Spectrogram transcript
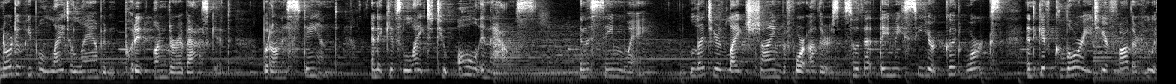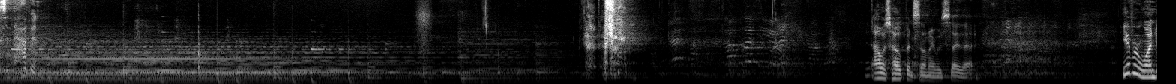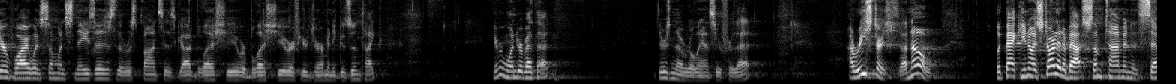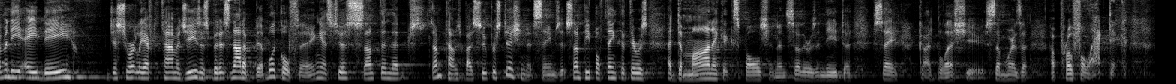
Nor do people light a lamp and put it under a basket, but on a stand, and it gives light to all in the house. In the same way, let your light shine before others so that they may see your good works and give glory to your Father who is in heaven. I was hoping somebody would say that. You ever wonder why, when someone sneezes, the response is God bless you or bless you, or if you're in Germany, Gesundheit? You ever wonder about that? There's no real answer for that. I researched, I know. Look back, you know, it started about sometime in the 70 AD just shortly after the time of Jesus, but it's not a biblical thing. It's just something that sometimes by superstition it seems that some people think that there was a demonic expulsion, and so there was a need to say, God bless you. Somewhere as a, a prophylactic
